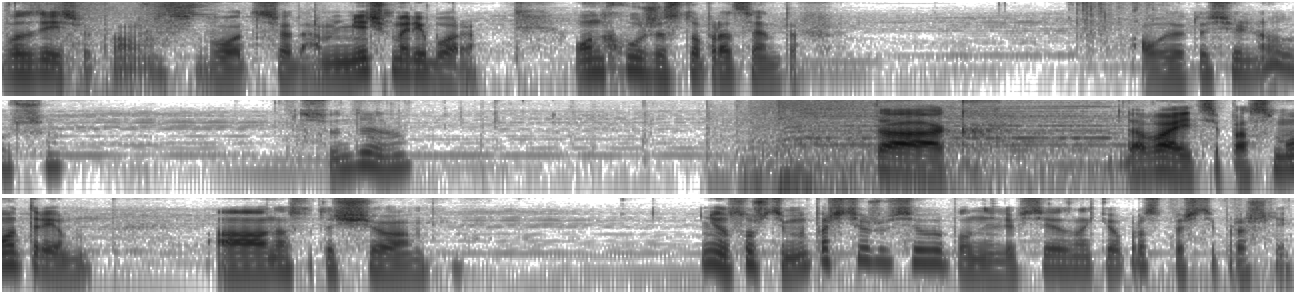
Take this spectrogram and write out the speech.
Вот здесь вот, по-моему. Вот, сюда. Меч Марибора. Он хуже, сто процентов. А вот это сильно лучше. Сюда. Так. Давайте посмотрим. А, у нас тут еще... Не, ну, слушайте, мы почти уже все выполнили. Все знаки вопроса почти прошли.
